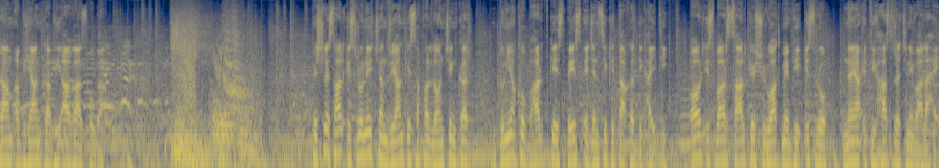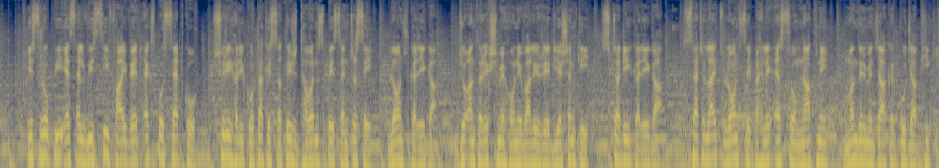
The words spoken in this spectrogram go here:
राम अभियान का भी आगाज़ होगा। पिछले साल इसरो ने चंद्रयान की सफल लॉन्चिंग कर दुनिया को भारत के स्पेस एजेंसी की ताकत दिखाई थी और इस बार साल के शुरुआत में भी इसरो नया इतिहास रचने वाला है। ISRO P S L V C five eight XPoSat को श्री हरिकोटा के सतीश धवन स्पेस सेंटर से लॉन्च करेगा, जो अंतरिक्ष में होने वाली रेडिएशन की स्टडी करेगा। सैटेलाइट लॉन्च से पहले एस सोमनाथ ने मंदिर में जाकर पूजा भी की।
